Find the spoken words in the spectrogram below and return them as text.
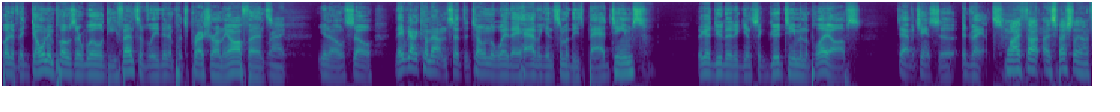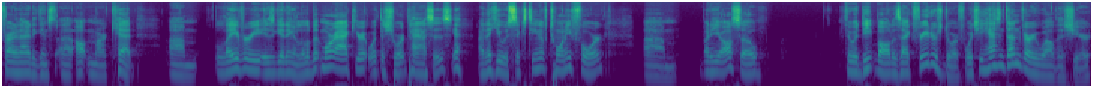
But if they don't impose their will defensively, then it puts pressure on the offense. Right. You know, so they've got to come out and set the tone the way they have against some of these bad teams. They got to do that against a good team in the playoffs. to have a chance to advance. Well, I thought, especially on Friday night against uh, Alton Marquette, um, Lavery is getting a little bit more accurate with the short passes. Yeah. I think he was 16 of 24. Um, but he also threw a deep ball to Zach Friedersdorf, which he hasn't done very well this year.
